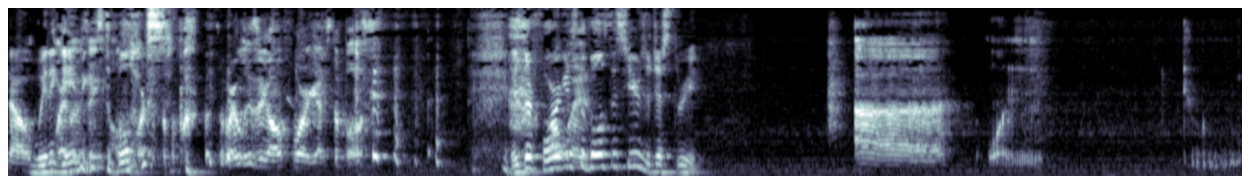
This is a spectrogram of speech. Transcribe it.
No. Win a game against the Bulls? we're losing all four against the Bulls. Is there four against the Bulls this year, or just three? Uh, one, two,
